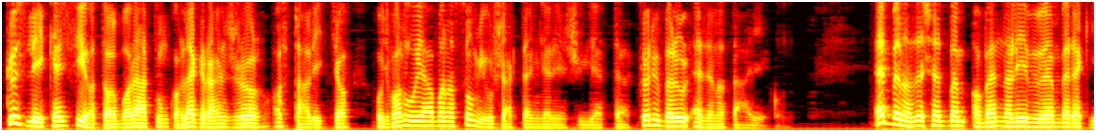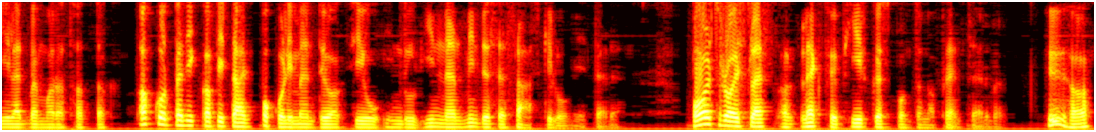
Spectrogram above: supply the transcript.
Közlékeny fiatal barátunk a Lagrange-ről azt állítja, hogy valójában a szomjúság tengerén süllyedt el, körülbelül ezen a tájékon. Ebben az esetben a benne lévő emberek életben maradhattak. Akkor pedig kapitány pokoli mentőakció indul innen mindössze száz kilométerre. Port Royce lesz a legfőbb hírközpont a naprendszerben. Hűha,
